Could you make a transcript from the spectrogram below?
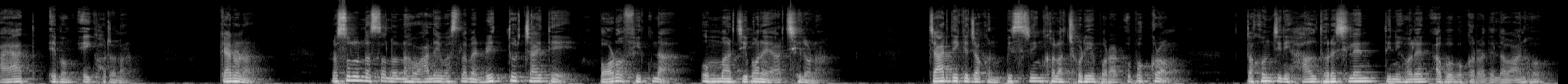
আয়াত এবং এই ঘটনা। কেননা রসুল্লাহ সাল্লু আলি আসলামের মৃত্যুর চাইতে বড় ফিতনা উম্মার জীবনে আর ছিল না। চারদিকে যখন বিশৃঙ্খলা ছড়িয়ে পড়ার উপক্রম, তখন যিনি হাল ধরেছিলেন তিনি হলেন আবু বকর রাদিল্লা আনহু।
